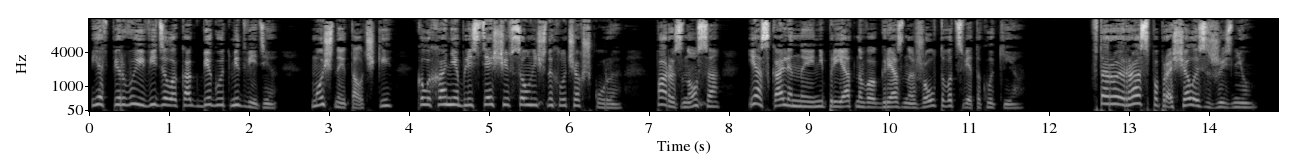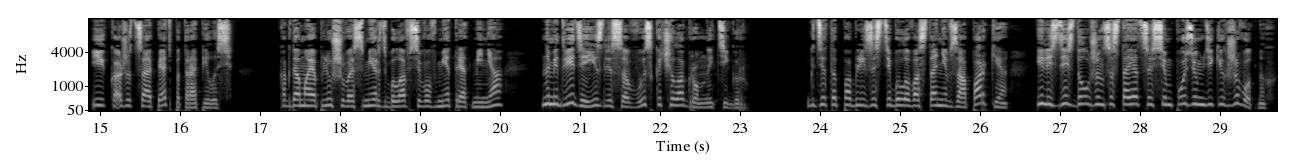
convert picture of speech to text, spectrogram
Я впервые видела, как бегают медведи. Мощные толчки, колыхание блестящей в солнечных лучах шкуры, пар из носа — и оскаленные неприятного грязно-желтого цвета клыки. Второй раз попрощалась с жизнью и, кажется, опять поторопилась. Когда моя плюшевая смерть была всего в метре от меня, на медведя из леса выскочил огромный тигр. Где-то поблизости было восстание в зоопарке, или здесь должен состояться симпозиум диких животных.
